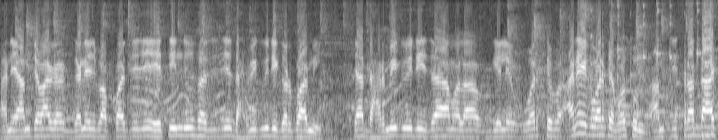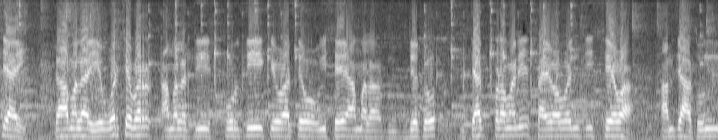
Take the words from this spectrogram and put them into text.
आणि आमच्या मागं गणेश बाप्पाचे जे हे तीन दिवसाचे जे धार्मिक विधी करतो आम्ही त्या धार्मिक विधीचा आम्हाला गेले वर्ष अनेक वर्षापासून आमची श्रद्धा अशी आहे का आम्हाला हे वर्षभर आम्हाला ती स्फूर्ती किंवा तो विषय आम्हाला देतो. त्याचप्रमाणे साईबाबांची सेवा आमच्या हातून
